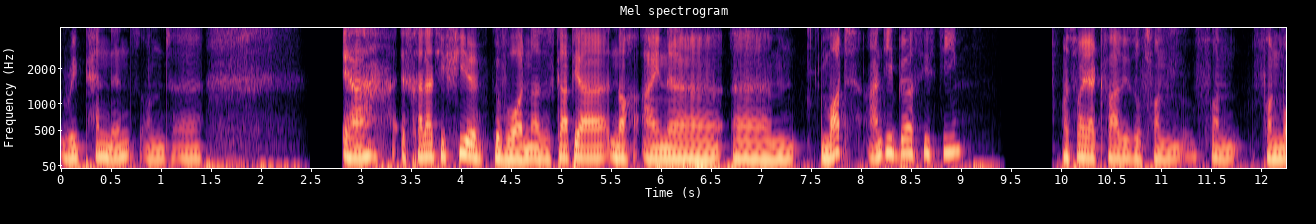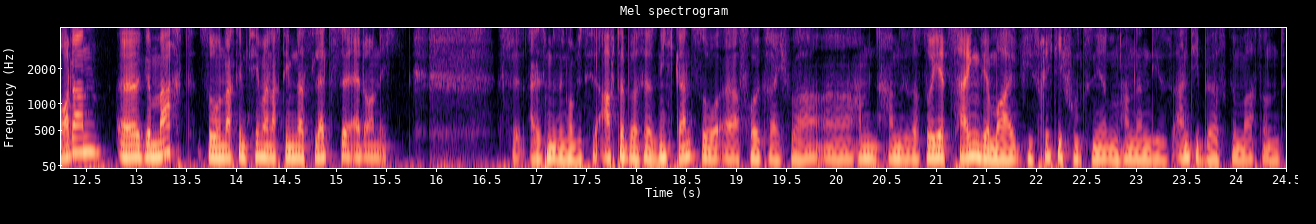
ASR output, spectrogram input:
Repentance und äh, ja, ist relativ viel geworden. Also es gab ja noch eine ähm, Mod, Anti-Burst hieß die. Das war ja quasi so von, von, von Modern äh, gemacht, so nach dem Thema, nachdem das letzte Add-on, ich, es wird alles ein bisschen kompliziert, Afterbirth ja nicht ganz so äh, erfolgreich war, äh, haben, haben sie gesagt, so jetzt zeigen wir mal, wie es richtig funktioniert und haben dann dieses Anti-Burst gemacht und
